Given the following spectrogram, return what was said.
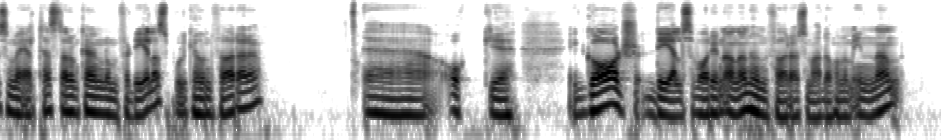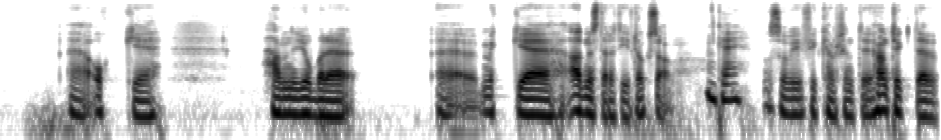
som är L-testade, de kan de fördelas på olika hundförare. Och i Gards del så var det en annan hundförare som hade honom innan. Eh, och eh, han jobbade eh, mycket administrativt också. Och Så vi fick kanske inte, han tyckte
